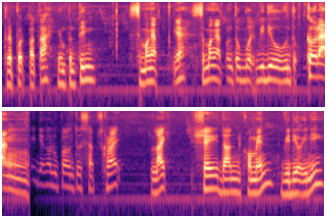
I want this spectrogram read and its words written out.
tripod patah, yang penting semangat ya. Semangat untuk buat video untuk korang. Jangan lupa untuk subscribe like share dan komen video ini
